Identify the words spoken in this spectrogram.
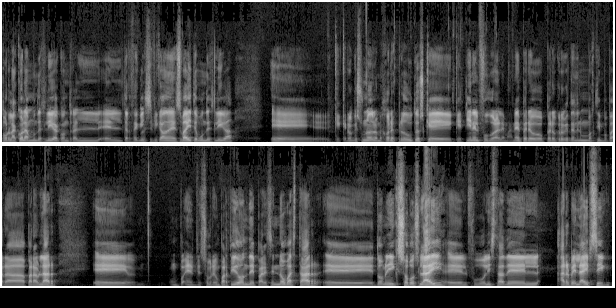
por la cola en Bundesliga contra el, tercer clasificado en el Zweite Bundesliga. que creo que es uno de los mejores productos que, tiene el fútbol alemán, pero, pero creo que tendremos tiempo para, hablar. sobre un partido donde parece no va a estar Dominik Soboslai, el futbolista del RB Leipzig,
